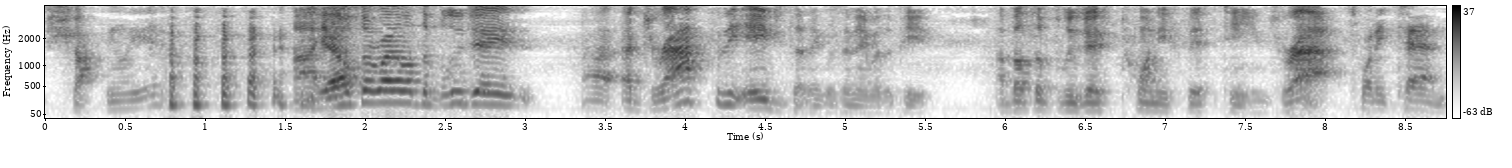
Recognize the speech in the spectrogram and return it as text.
shockingly is. Uh, he also wrote about the Blue Jays, uh, a draft for the ages, I think was the name of the piece, about the Blue Jays 2015 draft. 2010.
